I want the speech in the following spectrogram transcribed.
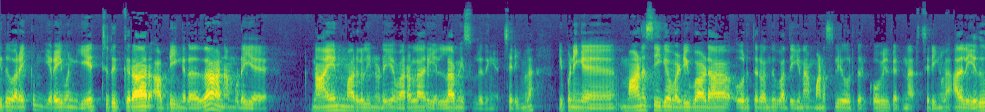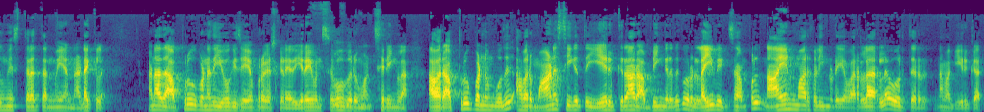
இதுவரைக்கும் இறைவன் ஏற்றிருக்கிறார் அப்படிங்கிறது தான் நம்முடைய நாயன்மார்களினுடைய வரலாறு எல்லாமே சொல்லுதுங்க. சரிங்களா? இப்போ நீங்கள் மானசீக வழிபாடாக ஒருத்தர் வந்து பார்த்தீங்கன்னா மனசுலேயே ஒருத்தர் கோவில் கட்டினார். சரிங்களா? அதில் எதுவுமே ஸ்திரத்தன்மையாக நடக்கலை. ஆனால் அதை அப்ரூவ் பண்ணது யோகி ஜெயபிரகாஷ் கிடையாது. இறைவன் சிவபெருமான். சரிங்களா? அவர் அப்ரூவ் பண்ணும்போது அவர் மானசீகத்தை ஏற்கிறார் அப்படிங்கிறதுக்கு ஒரு லைவ் எக்ஸாம்பிள் நாயன்மார்களினுடைய வரலாறுல ஒருத்தர் நமக்கு இருக்கார்.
